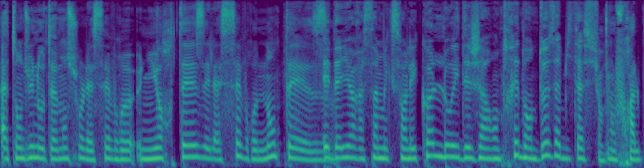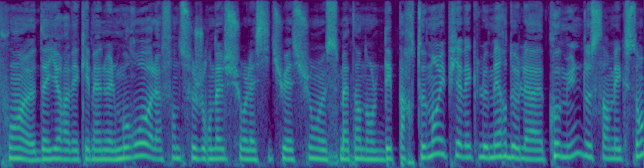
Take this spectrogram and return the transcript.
attendus notamment sur la Sèvre niortaise et la Sèvre nantaise. Et d'ailleurs, à Saint-Mexan-l'École, l'eau est déjà rentrée dans deux habitations. On fera le point euh, d'ailleurs avec Emmanuel Moreau à la fin de ce journal sur la situation euh, ce matin dans le département et puis avec le maire de la commune de Saint-Mexan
